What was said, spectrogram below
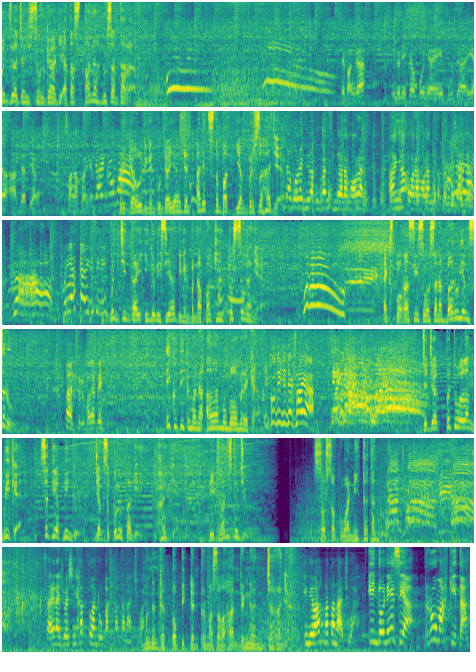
Menjelajahi surga di atas tanah Nusantara. Saya bangga Indonesia mempunyai budaya adat yang sangat banyak. Bergaul dengan budaya dan adat setempat yang bersahaja. Tidak boleh dilakukan sembarang orang. Hanya orang-orang tertentu saja. Meriah sekali di sini. Mencintai Indonesia dengan menapaki pesonanya. Eksplorasi suasana baru yang seru. Wah seru banget nih. Ikuti ke mana alam membawa mereka. Ikuti jejak saya. Jejak Petualang Weekend. Setiap minggu jam 10 pagi. Hanya di Trans 7. Sosok wanita tangguh. Saya Najwa Shihab, tuan rumah Mata Najwa. Mengangkat topik dan permasalahan dengan caranya. Inilah Mata Najwa. Indonesia, rumah kita.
